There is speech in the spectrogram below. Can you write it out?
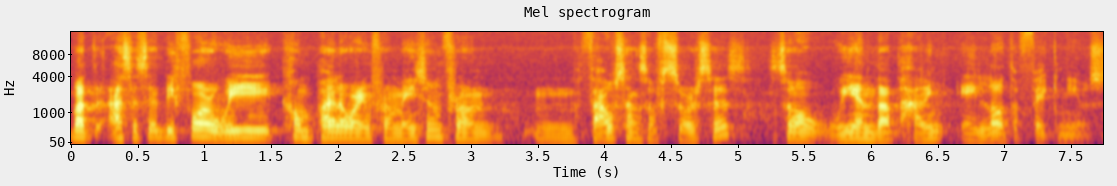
But as I said before, we compile our information from mm, thousands of sources, so we end up having a lot of fake news,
